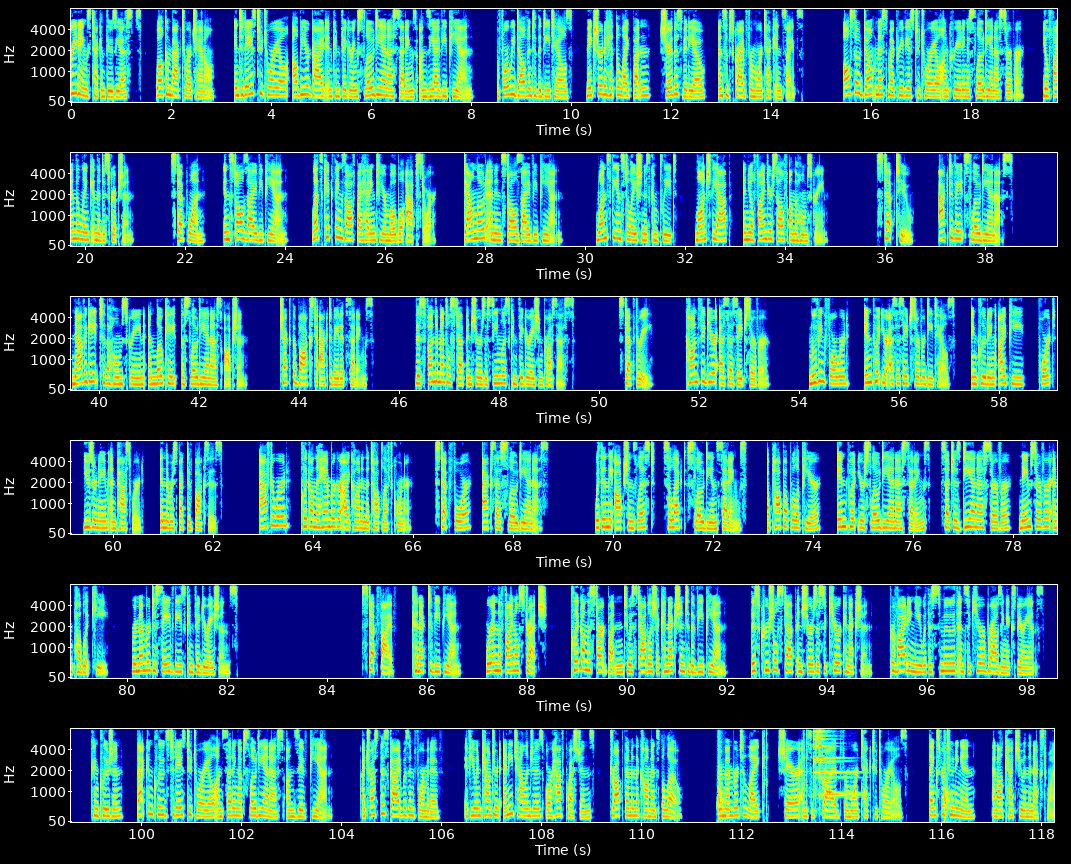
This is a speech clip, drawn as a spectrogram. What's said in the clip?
Greetings, tech enthusiasts. Welcome back to our channel. In today's tutorial, I'll be your guide in configuring slow DNS settings on ZIVPN. Before we delve into the details, make sure to hit the like button, share this video, and subscribe for more tech insights. Also, don't miss my previous tutorial on creating a slow DNS server. You'll find the link in the description. Step 1. Install ZiVPN. Let's kick things off by heading to your mobile app store. Download and install ZiVPN. Once the installation is complete, launch the app and you'll find yourself on the home screen. Step 2. Activate Slow DNS. Navigate to the home screen and locate the Slow DNS option. Check the box to activate its settings. This fundamental step ensures a seamless configuration process. Step 3. Configure SSH server. Moving forward, input your SSH server details, including IP, port, username, and password in the respective boxes. Afterward, click on the hamburger icon in the top left corner. Step 4. Access Slow DNS. Within the options list, select Slow DNS settings. A pop-up will appear. Input your Slow DNS settings, such as DNS server, name server, and public key. Remember to save these configurations. Step 5. Connect to VPN. We're in the final stretch. Click on the Start button to establish a connection to the VPN. This crucial step ensures a secure connection, providing you with a smooth and secure browsing experience. Conclusion That concludes today's tutorial on setting up slow DNS on ZivPN. I trust this guide was informative. If you encountered any challenges or have questions, drop them in the comments below. Remember to like, share, and subscribe for more tech tutorials. Thanks for tuning in, and I'll catch you in the next one.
